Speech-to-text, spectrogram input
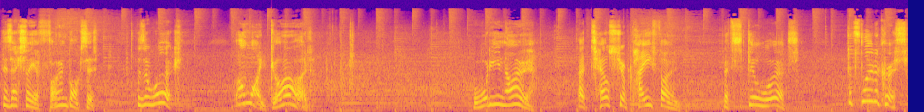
There's actually a phone box that does it work? Oh my god. Well, what do you know? A Telstra payphone that still works. That's ludicrous.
